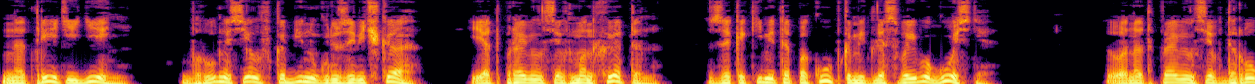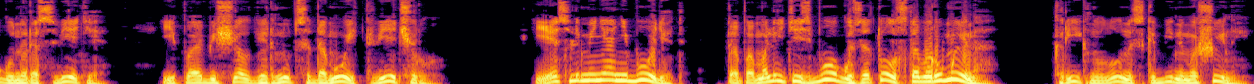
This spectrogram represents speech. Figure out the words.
на третий день Бруно сел в кабину грузовичка и отправился в Манхэттен за какими-то покупками для своего гостя. Он отправился в дорогу на рассвете и пообещал вернуться домой к вечеру. «Если меня не будет, то помолитесь Богу за толстого румына!» — крикнул он из кабины машины.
